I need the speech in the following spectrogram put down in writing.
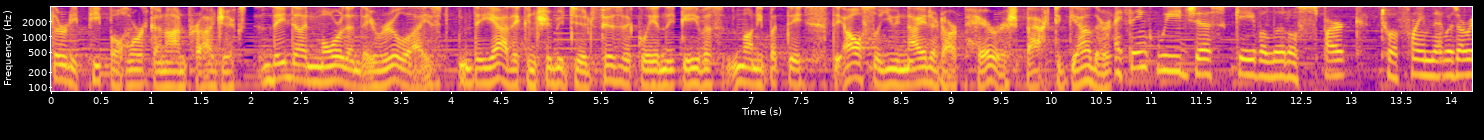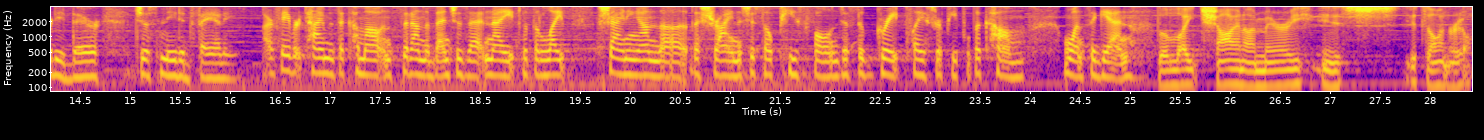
30 people working on projects. They done more than they realized. They, yeah, they contributed physically and they gave us money, but they, they also united our parish back together. I think we just gave a little spark to a flame that was already there, just needed fanning. Our favorite time is to come out and sit on the benches at night with the lights shining on the, the shrine. It's just so peaceful and just a great place for people to come once again. The light shine on Mary is it's unreal.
